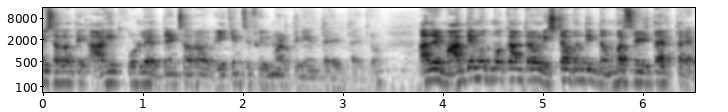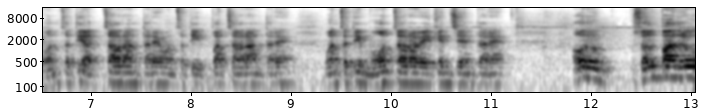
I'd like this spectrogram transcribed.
ಮೀಸಲಾತಿ ಆಗಿದ ಕೂಡಲೇ ಹದಿನೆಂಟು ಸಾವಿರ ವೇಕೆನ್ಸಿ ಫಿಲ್ ಮಾಡ್ತೀನಿ ಅಂತ ಹೇಳ್ತಾ ಇದ್ರು. ಆದ್ರೆ ಮಾಧ್ಯಮದ ಮುಖಾಂತರ ಅವ್ರು ಇಷ್ಟ ಬಂದಿದ್ದ ನಂಬರ್ಸ್ ಹೇಳ್ತಾ ಇರ್ತಾರೆ. ಒಂದ್ಸತಿ ಹತ್ತು ಸಾವಿರ ಅಂತಾರೆ, ಒಂದ್ಸತಿ ಇಪ್ಪತ್ತು ಸಾವಿರ ಅಂತಾರೆ, ಒಂದ್ಸತಿ ಮೂವತ್ತು ಸಾವಿರ ವೇಕೆನ್ಸಿ ಅಂತಾರೆ. ಅವರು ಸ್ವಲ್ಪ ಆದ್ರೂ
